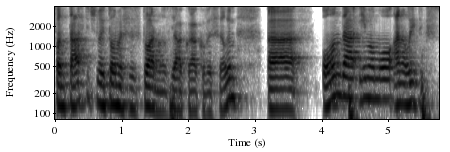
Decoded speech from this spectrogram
fantastično i tome se stvarno jako, jako veselim. onda imamo Analytics.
